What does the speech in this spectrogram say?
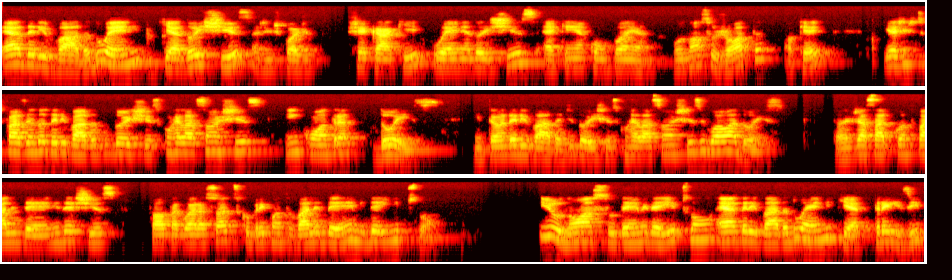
é a derivada do n, que é 2x, a gente pode checar aqui, o n é 2x, é quem acompanha o nosso j, ok? E a gente fazendo a derivada do 2x com relação a x, encontra 2. Então, a derivada de 2x com relação a x igual a 2. Então, a gente já sabe quanto vale dn dx, falta agora só descobrir quanto vale dm dy. E o nosso dm dy é a derivada do n, que é 3y,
